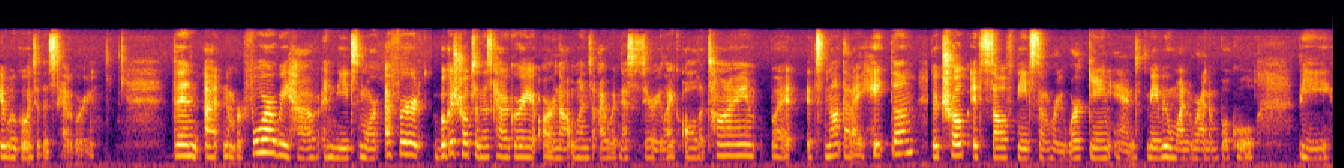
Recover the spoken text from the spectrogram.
it will go into this category. Then at number four, we have and needs more effort. Bookish tropes in this category are not ones I would necessarily like all the time, but it's not that I hate them. The trope itself needs some reworking and maybe one random book will be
